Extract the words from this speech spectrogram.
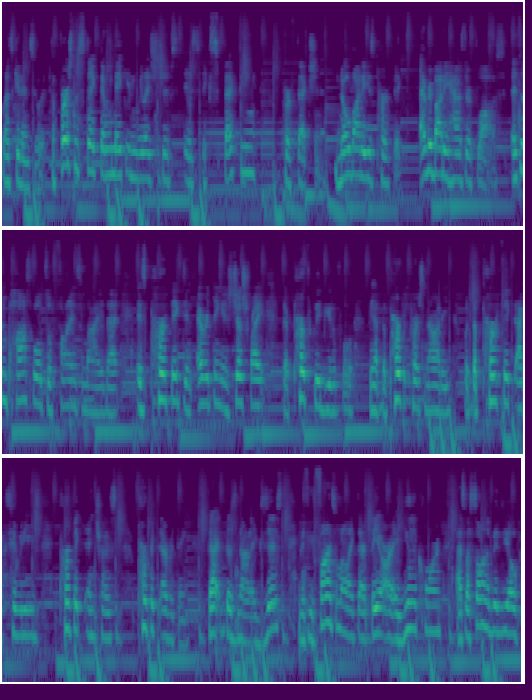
let's get into it. The first mistake that we make in relationships is expecting perfection. Nobody is perfect. Everybody has their flaws. It's impossible to find somebody that is perfect and everything is just right. They're perfectly beautiful. They have the perfect personality with the perfect activities, perfect interests, perfect everything. That does not exist. And if you find someone like that, they are a unicorn. As I saw in the video,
